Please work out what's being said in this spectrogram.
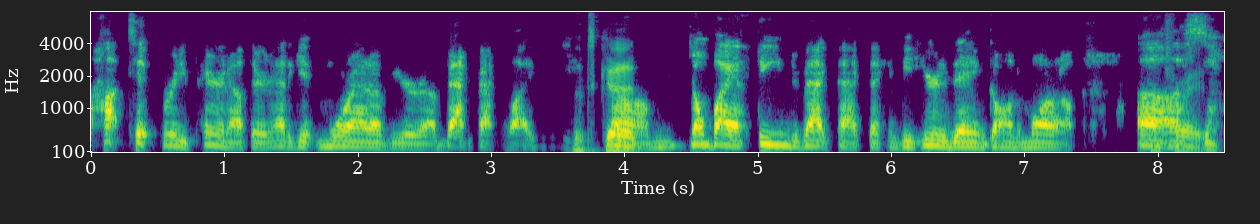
Hot tip for any parent out there how to get more out of your uh, backpack life. That's good. Um, don't buy a themed backpack that can be here today and gone tomorrow. Uh, That's right. so,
